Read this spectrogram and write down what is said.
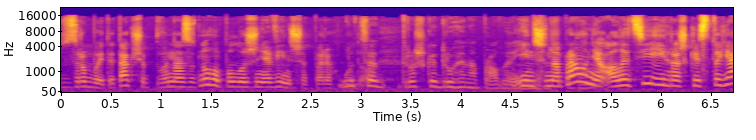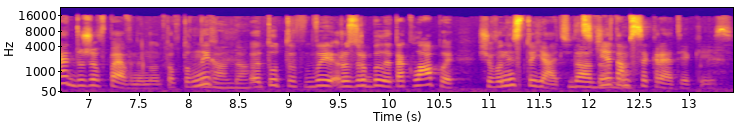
зробити, так, щоб вона з одного положення в інше ну, переходила. це трошки друге направлення. Інше направлення, але ці іграшки стоять дуже впевнено. Тобто в них Да, да. е, тут ви розробили так лапи, що вони стоять. Да, Є там секрет якийсь.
